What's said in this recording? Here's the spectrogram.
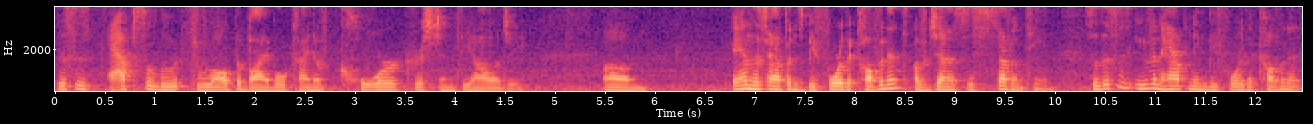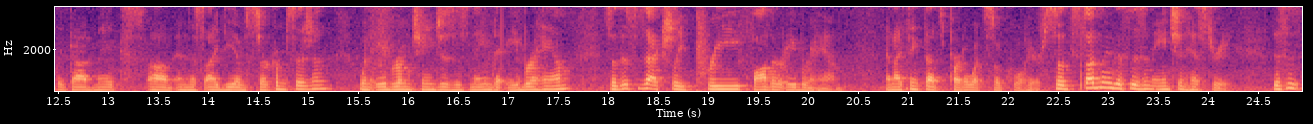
This is absolute throughout the Bible kind of core Christian theology. Um, and this happens before the covenant of Genesis 17. So this is even happening before the covenant that God makes um, and this idea of circumcision when Abram changes his name to Abraham. So this is actually pre Father Abraham. And I think that's part of what's so cool here. So suddenly this isn't ancient history. This is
